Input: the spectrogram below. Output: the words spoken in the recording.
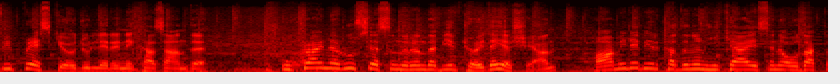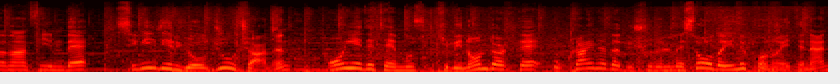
Fipreski ödüllerini kazandı. Ukrayna-Rusya sınırında bir köyde yaşayan, hamile bir kadının hikayesine odaklanan filmde sivil bir yolcu uçağının 17 Temmuz 2014'te Ukrayna'da düşürülmesi olayını konu edinen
